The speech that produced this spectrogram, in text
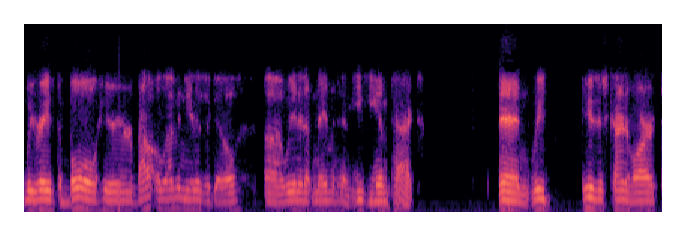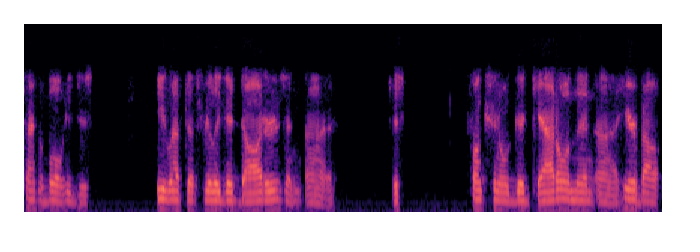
we raised a bull here about 11 years ago. Uh, we ended up naming him Easy Impact. And we, he was just kind of our type of bull. He just, he left us really good daughters and, uh, just functional, good cattle. And then uh, here about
